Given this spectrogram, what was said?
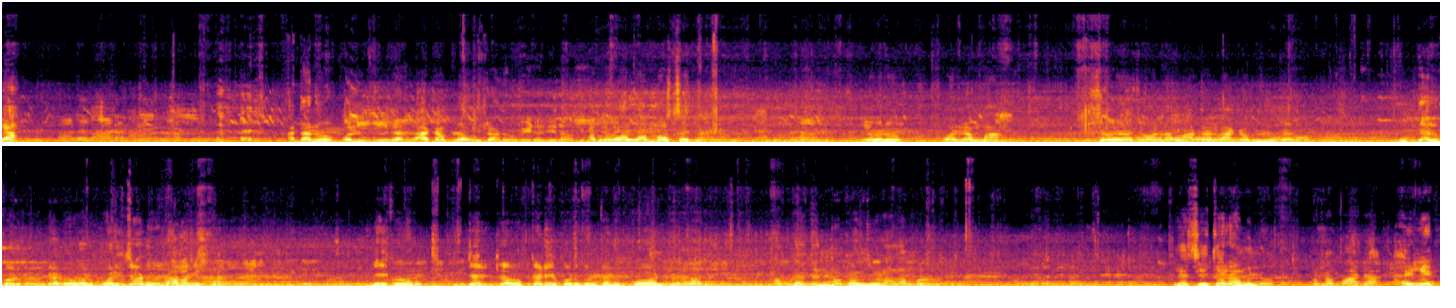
యా. అతను పోలీస్ స్టేషన్ లాకప్లో ఉంటాడు. అప్పుడు వాళ్ళ అమ్మ వస్తుంది. ఎవరు? వాళ్ళ అమ్మ. కృష్ణరాజు వాళ్ళ అమ్మ. అతను లాకప్లో ఉంటాడు. ఇద్దరు కొడుకులు ఉంటాడు ఒకడు పోలీసుడు రామకృష్ణ. నీకు ఇద్దరిట్లో ఒక్కడే కొడుకుంటాడు పో అంటాడు వాడు. అప్పుడు అతని ముఖం చూడాలమ్మా. ఇలా సీతారాముల్లో ఒక పాట హైలైట్.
